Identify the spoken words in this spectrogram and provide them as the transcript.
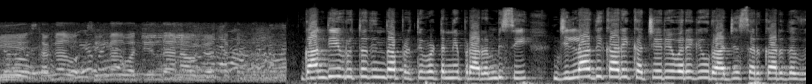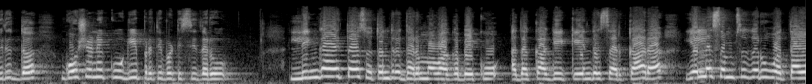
ಈ ಸಂಘ, ಸಂಘದ ವತಿಯಿಂದ ನಾವು ಹೇಳ್ತಕ್ಕಂಥದ್ದು. ಗಾಂಧಿ ವೃತ್ತದಿಂದ ಪ್ರತಿಭಟನೆ ಪ್ರಾರಂಭಿಸಿ ಜಿಲ್ಲಾಧಿಕಾರಿ ಕಚೇರಿವರೆಗೂ ರಾಜ್ಯ ಸರ್ಕಾರದ ವಿರುದ್ಧ ಘೋಷಣೆ ಕೂಗಿ ಪ್ರತಿಭಟಿಸಿದರು. ಲಿಂಗಾಯತ ಸ್ವತಂತ್ರ ಧರ್ಮವಾಗಬೇಕು. ಅದಕ್ಕಾಗಿ ಕೇಂದ್ರ ಸರ್ಕಾರ ಎಲ್ಲ ಸಂಸದರು ಒತ್ತಾಯ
